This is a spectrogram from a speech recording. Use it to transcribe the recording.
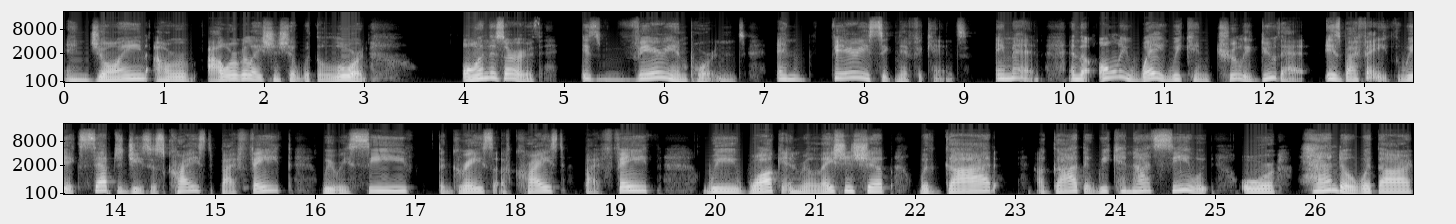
enjoying our our relationship with the Lord on this earth is very important and very significant. Amen. And the only way we can truly do that is by faith. We accept Jesus Christ by faith. We receive the grace of Christ by faith. We walk in relationship with God, a God that we cannot see or handle with our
